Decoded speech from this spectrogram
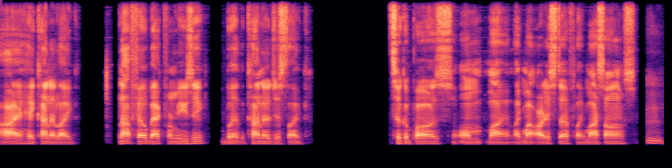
I had kind of like not fell back from music, but kind of just like took a pause on my like my artist stuff, like my songs. Mm.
